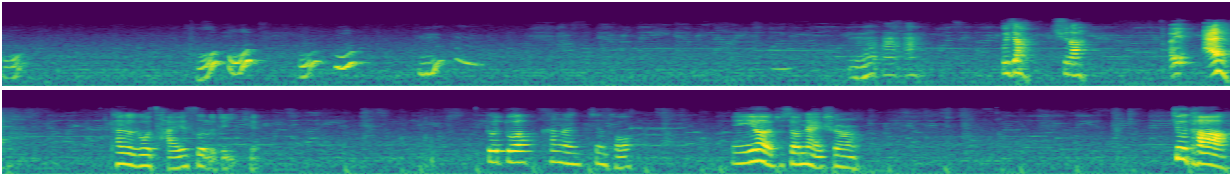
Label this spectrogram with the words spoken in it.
哦。哦哦哦哦，嗯。嗯嗯嗯，不行，去哪？哎呀哎，他可给我踩死了这一天。多多，看看镜头。哎呀，这小奶声，就他，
